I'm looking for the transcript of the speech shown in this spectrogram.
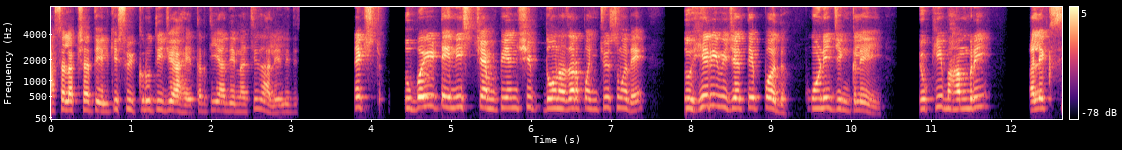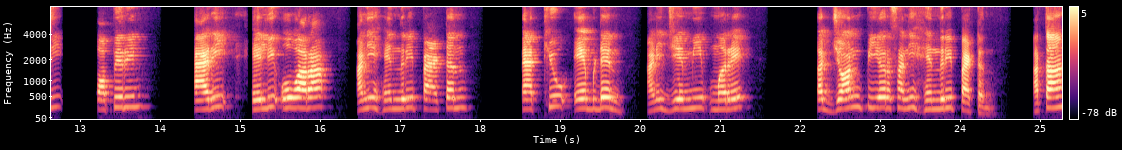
असं लक्षात येईल की स्वीकृती जी आहे तर ती या दिनाची झालेली दिसते नेक्स्ट दुबई टेनिस चॅम्पियनशिप दोन हजार पंचवीसमध्ये दुहेरी विजेतेपद कोणी जिंकले? Yuki Bhambri Alexei Popyrin Harri Heliovaara आणि हेनरी पॅटन मॅथ्यू एबडेन आणि जेमी मरे का जॉन पियर्स आणि हेनरी पॅटन. आता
